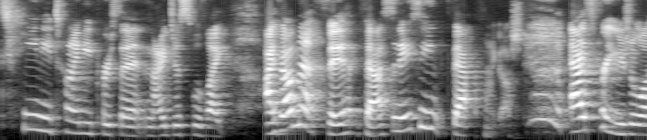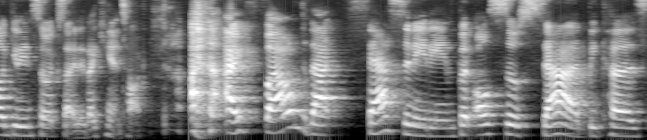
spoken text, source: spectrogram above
teeny tiny percent. And I just was like, I found that fa- fascinating. Fa- oh my gosh. As per usual, I'm getting so excited. I can't talk. I found that fascinating, but also sad because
